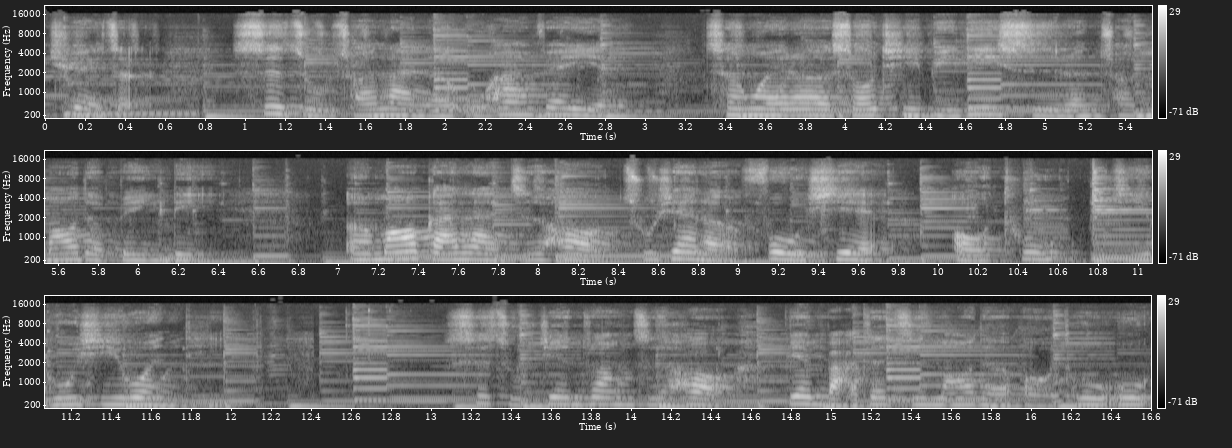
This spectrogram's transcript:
确诊，饲主传染了武汉肺炎，成为了首起比利时人传猫的病例。而猫感染之后出现了腹泻、呕吐以及呼吸问题。饲主见状之后，便把这只猫的呕吐物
